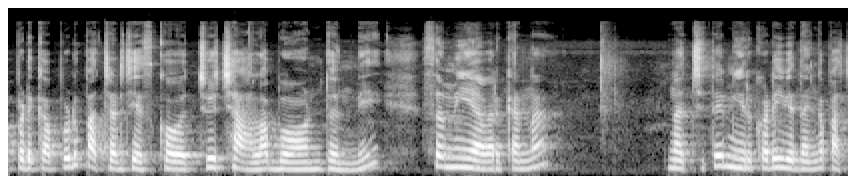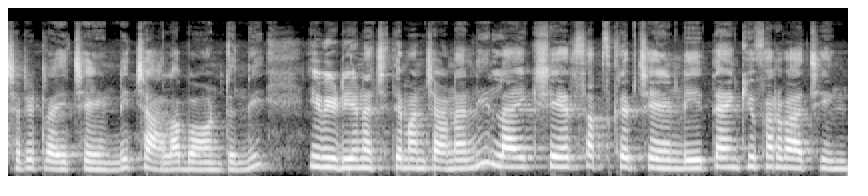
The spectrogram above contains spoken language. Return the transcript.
అప్పటికప్పుడు పచ్చడి చేసుకోవచ్చు. చాలా బాగుంటుంది. సో మీ ఎవరికన్నా నచ్చితే మీరు కూడా ఈ విధంగా పచ్చడి ట్రై చేయండి. చాలా బాగుంటుంది. ఈ వీడియో నచ్చితే మన ఛానల్ని లైక్ షేర్ సబ్స్క్రైబ్ చేయండి. Thank you for watching.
